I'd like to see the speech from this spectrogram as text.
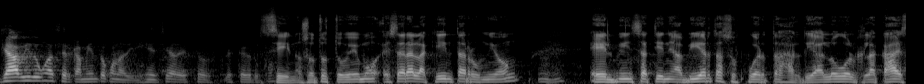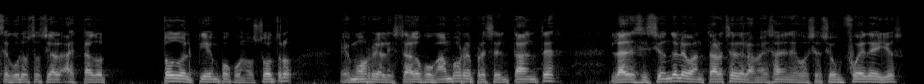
¿ya ha habido un acercamiento con la dirigencia de, estos- de este grupo? Sí, nosotros tuvimos, esa era la quinta reunión. El MINSA tiene abiertas sus puertas al diálogo. La Caja de Seguro Social ha estado todo el tiempo con nosotros. Hemos realizado con ambos representantes la decisión de levantarse de la mesa de negociación fue de ellos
